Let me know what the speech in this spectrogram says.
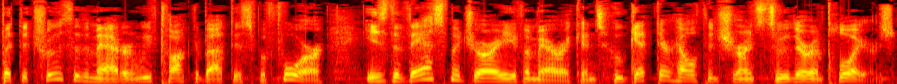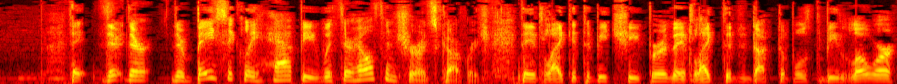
But the truth of the matter, and we've talked about this before, is the vast majority of Americans who get their health insurance through their employers they, they're, they're, they're basically happy with their health insurance coverage. They'd like it to be cheaper. They'd like the deductibles to be lower.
